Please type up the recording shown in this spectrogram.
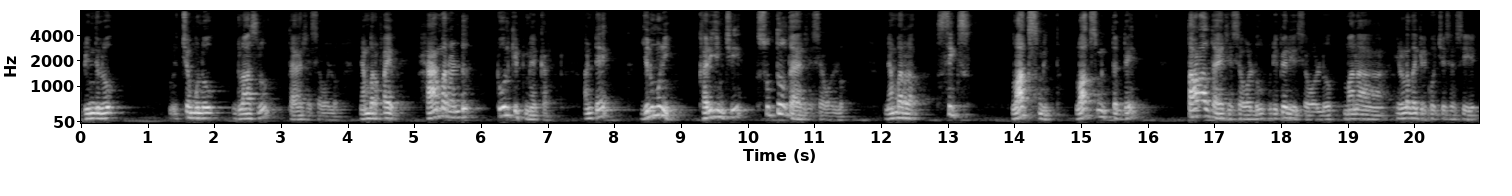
బిందులు చెమ్ములు గ్లాసులు తయారు చేసేవాళ్ళు. Number five hammer and tool kit maker. అంటే ఇనుముని కరిగించి సుత్తులు తయారు చేసేవాళ్ళు. నెంబర్ సిక్స్ లాక్ స్మిత్ లాక్ స్మిత్ అంటే తాళాలు తయారు చేసేవాళ్ళు రిపేర్ చేసేవాళ్ళు. మన ఇళ్ళ దగ్గరికి వచ్చేసేసి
